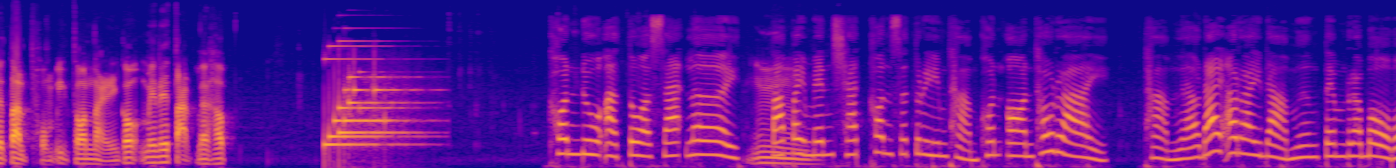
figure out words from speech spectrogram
จะตัดผมอีกตอนไหนก็ไม่ได้ตัดแล้วครับ คนดูอัดตัวแซะเลยอืมตาไปเมนแชทคนสตรีมถามคนออนเท่าไหร่ ถามแล้วได้อะไรด่าเมืองเต็มระบบ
